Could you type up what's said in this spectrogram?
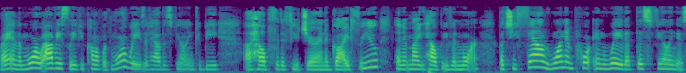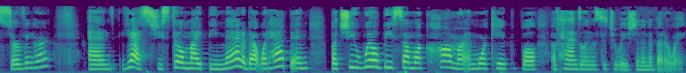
right? And the more, obviously, if you come up with more ways of how this feeling could be a help for the future and a guide for you, then it might help even more. But she found one important way that this feeling is serving her. And yes, she still might be mad about what happened, but she will be somewhat calmer and more capable of handling the situation in a better way.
